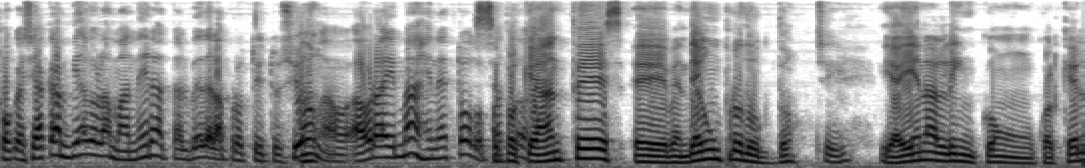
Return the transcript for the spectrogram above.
Porque se ha cambiado la manera tal vez de la prostitución. Ahora hay imágenes, todo. Sí, porque antes eh, vendían un producto y ahí en la Lincoln, cualquier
